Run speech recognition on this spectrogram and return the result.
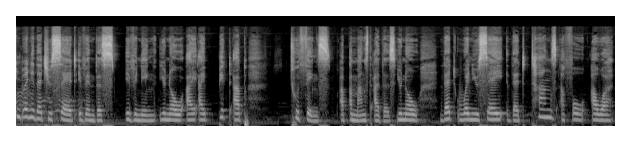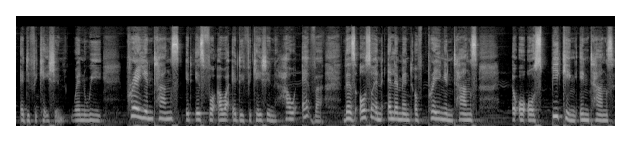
And when that you said, even this evening, you know, I, I picked up two things up amongst others. You know, that when you say that tongues are for our edification, when we pray in tongues, it is for our edification. However, there's also an element of praying in tongues or, or speaking in tongues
